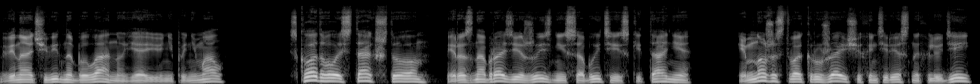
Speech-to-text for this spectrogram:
вина, очевидно, была, но я ее не понимал. Складывалось так, что и разнообразие жизни и событий, и скитания, и множество окружающих интересных людей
